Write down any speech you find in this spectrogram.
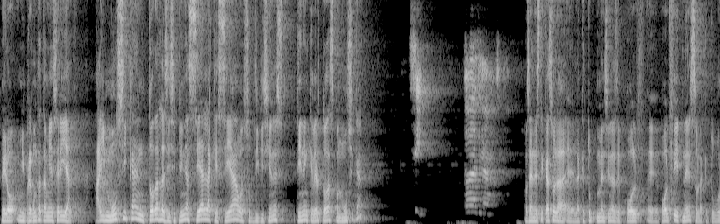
Pero mi pregunta también sería, ¿hay música en todas las disciplinas, sea la que sea o subdivisiones, tienen que ver todas con música? Sí, todas llevan música. O sea, en este caso la, eh, la que tú mencionas de pole, eh, pole fitness o la que tú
